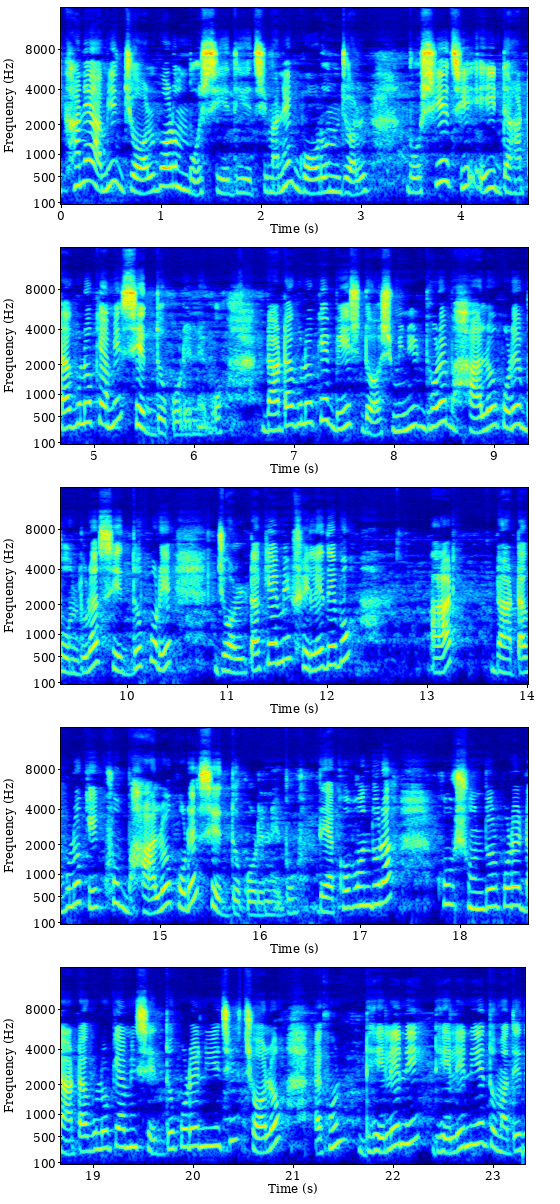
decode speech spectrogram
এখানে আমি জল গরম বসিয়ে দিয়েছি মানে গরম জল বসিয়েছি। এই ডাঁটাগুলোকে আমি সেদ্ধ করে নেব। ডাঁটাগুলোকে বেশ দশ মিনিট ধরে ভালো করে বন্ধুরা সেদ্ধ করে জলটাকে আমি ফেলে দেব। আর ডাঁটাগুলোকে খুব ভালো করে সেদ্ধ করে নেব। দেখো বন্ধুরা, খুব সুন্দর করে ডাঁটাগুলোকে আমি সেদ্ধ করে নিয়েছি। চলো এখন ঢেলে নিই। ঢেলে নিয়ে তোমাদের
